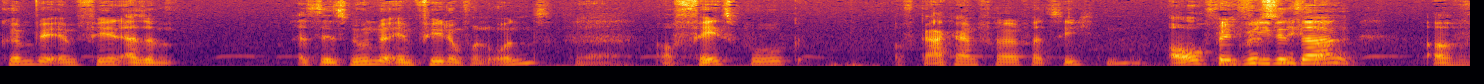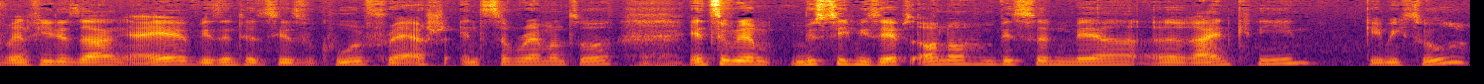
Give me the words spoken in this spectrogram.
können wir empfehlen, also es ist nur eine Empfehlung von uns. Ja. Auf Facebook auf gar keinen Fall verzichten. Auch wenn viele sagen, auch wenn viele sagen, hey, wir sind jetzt hier so cool, fresh, Instagram und Mhm. so. Instagram müsste ich mich selbst auch noch ein bisschen mehr äh, reinknien, gebe ich zu.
